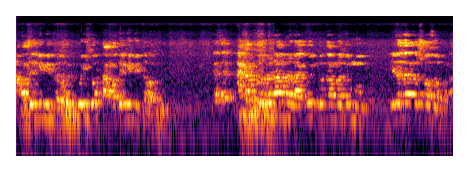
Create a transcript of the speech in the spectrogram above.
আমাদেরকে দিতে হবে, কৈফত আমাদেরকে দিতে হবে। আগাম করবে না আপনারা, কৈফত আমরা দেবো। এটা যাতে হবে না।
